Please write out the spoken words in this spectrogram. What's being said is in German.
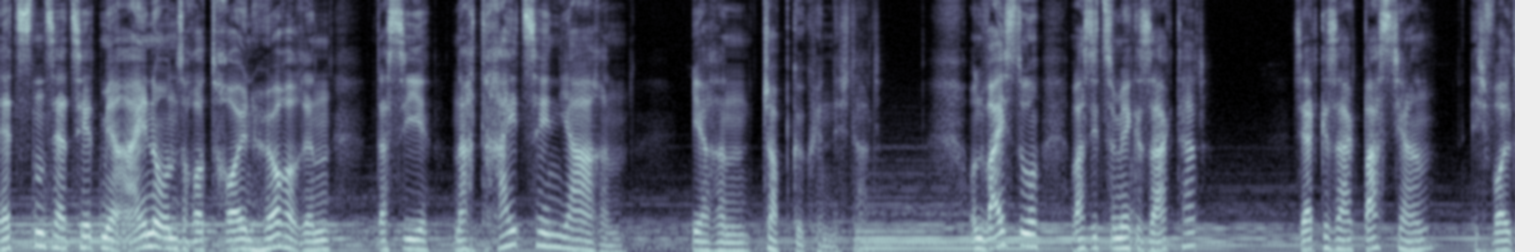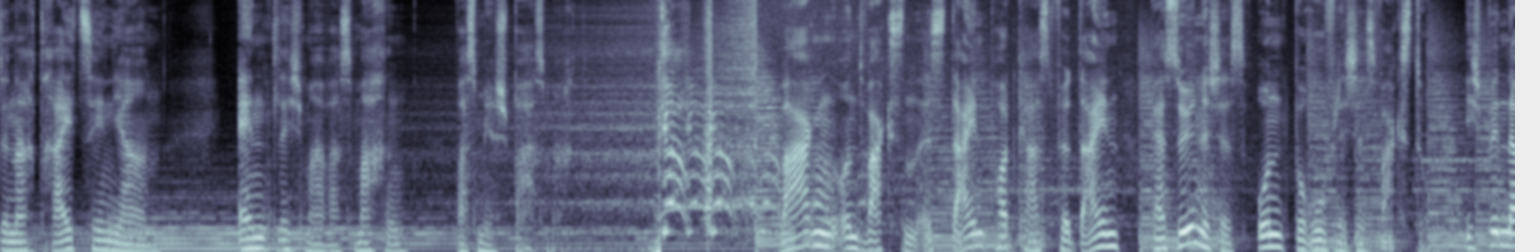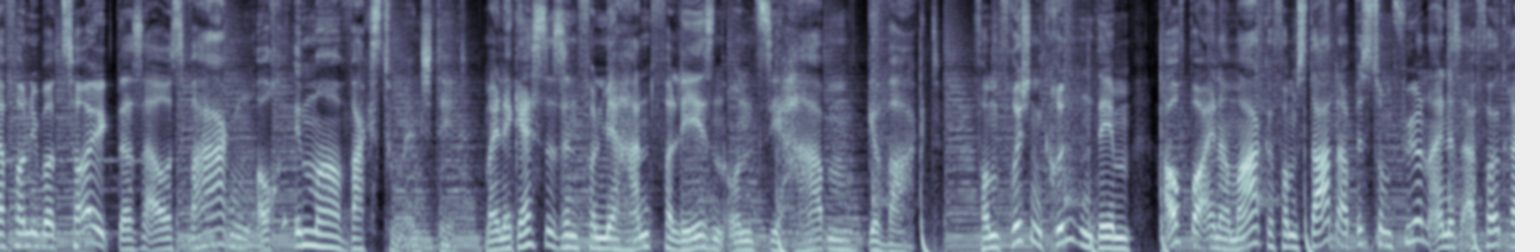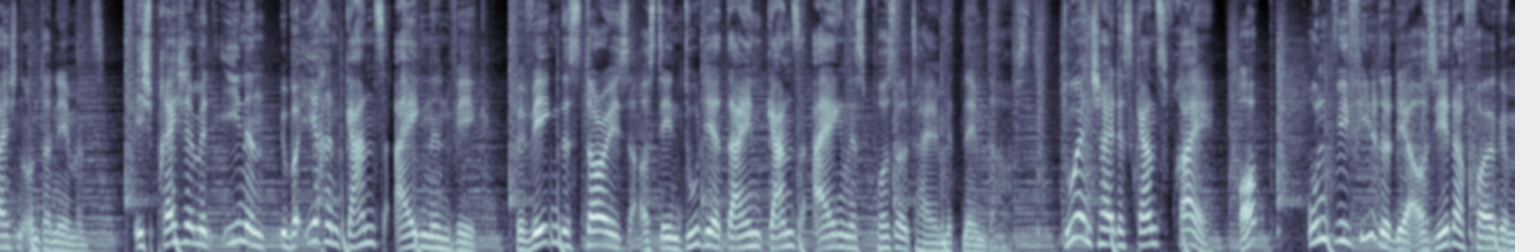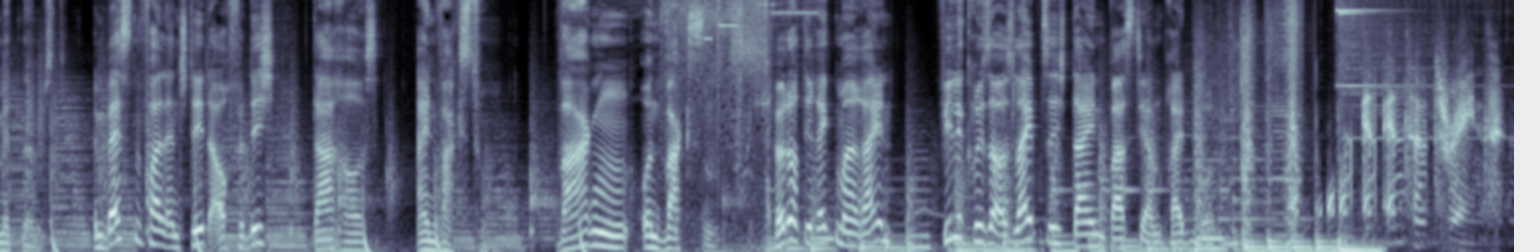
Letztens erzählt mir eine unserer treuen Hörerinnen, dass sie nach 13 Jahren ihren Job gekündigt hat. Und weißt du, was sie zu mir gesagt hat? Sie hat gesagt, Bastian, ich wollte nach 13 Jahren endlich mal was machen, was mir Spaß macht. Wagen und Wachsen ist dein Podcast für dein persönliches und berufliches Wachstum. Ich bin davon überzeugt, dass aus Wagen auch immer Wachstum entsteht. Meine Gäste sind von mir handverlesen und sie haben gewagt. Vom frischen Gründen, dem Aufbau einer Marke, vom Startup bis zum Führen eines erfolgreichen Unternehmens. Ich spreche mit Ihnen über Ihren ganz eigenen Weg. Bewegende Stories, aus denen du dir dein ganz eigenes Puzzleteil mitnehmen darfst. Du entscheidest ganz frei, ob und wie viel du dir aus jeder Folge mitnimmst. Im besten Fall entsteht auch für dich daraus ein Wachstum. Wagen und wachsen. Hör doch direkt mal rein. Viele Grüße aus Leipzig, dein Bastian Breitburt. Enter Trains.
